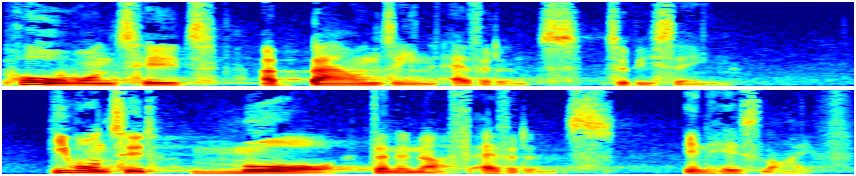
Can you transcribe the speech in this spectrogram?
Paul wanted abounding evidence to be seen. He wanted more than enough evidence in his life.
